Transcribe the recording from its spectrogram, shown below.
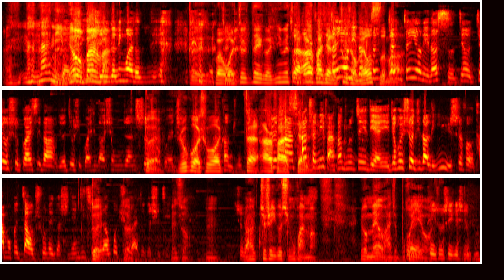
嗯，那那你没有办法是一个。另外的。对 对对，不是，我就那个，因为在阿尔法线里真助手没有死真嘛。真有你的死就就是关系到，我觉得就是关系到胸针是否会如果说在阿尔法线里，成立反抗组织这一点，也就会涉及到淋雨是否他们会造出那个时间机器回到过去来这个事情，没错，嗯，是吧然后？就是一个循环嘛。如果没有的话，就不会，有可以说是一个循环。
